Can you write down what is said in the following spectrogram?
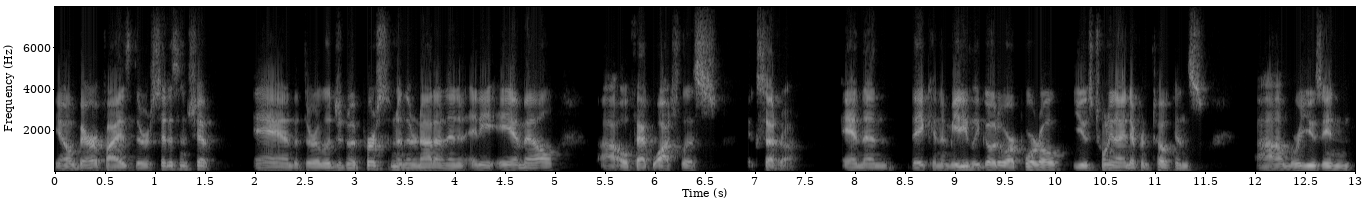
you know verifies their citizenship and that they're a legitimate person and they're not on any AML, uh, OFAC watch lists, etc. And then they can immediately go to our portal, use 29 different tokens. Um, we're using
